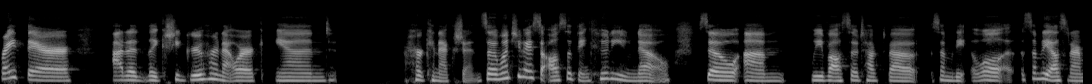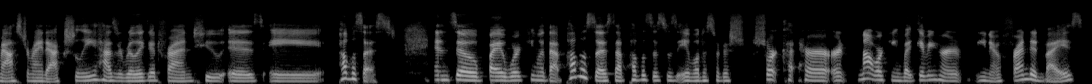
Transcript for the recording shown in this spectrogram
right there added like she grew her network and her connection. So I want you guys to also think who do you know? So um We've also talked about somebody, well, somebody else in our mastermind actually has a really good friend who is a publicist. And so by working with that publicist, that publicist was able to sort of sh- shortcut her, or not working, but giving her, you know, friend advice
